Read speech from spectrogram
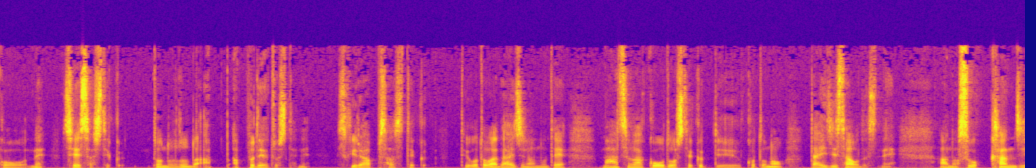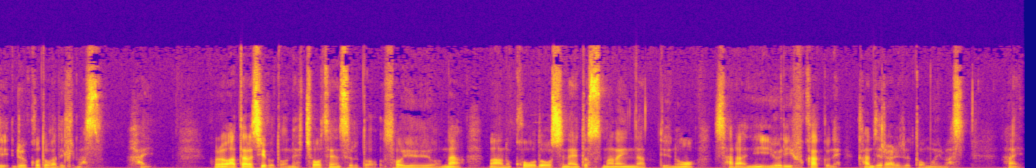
こうね精査していく。どんどんどんどんアップデートしてねスキルアップさせていく。っていうことが大事なのでまずは行動していくっていうことの大事さをですねあのすごく感じることができます。はい、これは新しいことをね挑戦するとそういうような、まあ、あの行動をしないと進まないんだっていうのをさらにより深くね感じられると思います。はい、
